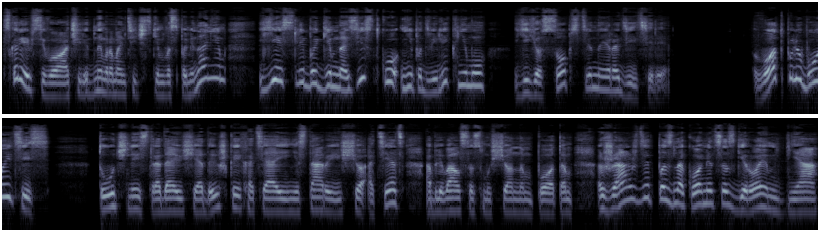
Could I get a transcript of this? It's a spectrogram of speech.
скорее всего, очередным романтическим воспоминанием, если бы гимназистку не подвели к нему ее собственные родители. «Вот полюбуйтесь!» Тучный, страдающий одышкой, хотя и не старый еще отец, обливался смущенным потом, жаждет познакомиться с героем дня,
